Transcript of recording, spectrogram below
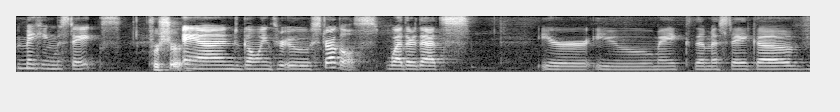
making mistakes for sure. and going through struggles, whether that's you're, you make the mistake of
